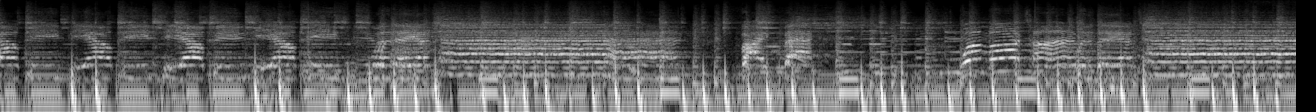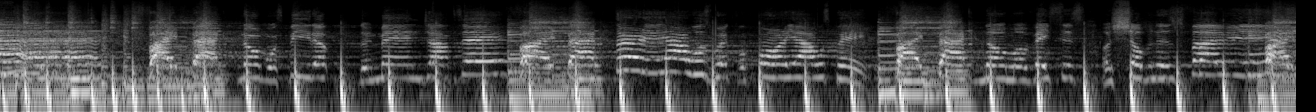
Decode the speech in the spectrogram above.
PLP, PLP, PLP, PLP. When they attack, fight back. One more time. When they attack, fight back. No more speed up. The man jobs say, fight back. 30 hours work for 40 hours pay. Fight back. No more racists or chauvinists firing. Fight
